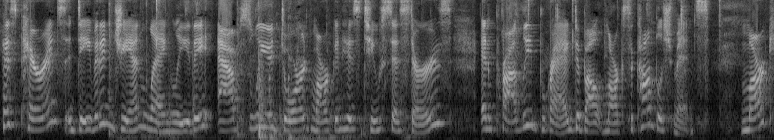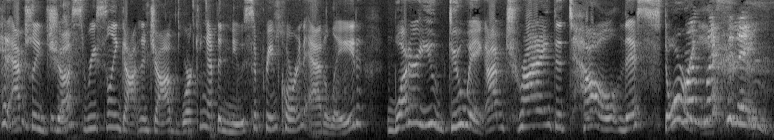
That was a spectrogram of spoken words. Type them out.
His parents, David and Jan Langley, they absolutely adored Mark and his two sisters and proudly bragged about Mark's accomplishments. Mark had actually just recently gotten a job working at the new Supreme Court in Adelaide. What are you doing? I'm trying to tell this story. We're listening.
